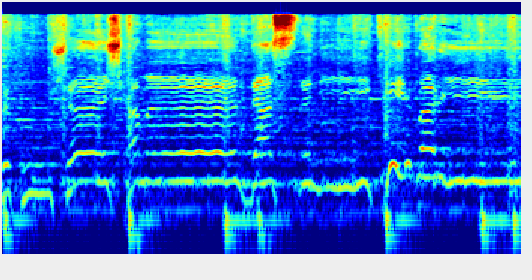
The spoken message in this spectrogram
به کوشش همه دست نیکی برید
